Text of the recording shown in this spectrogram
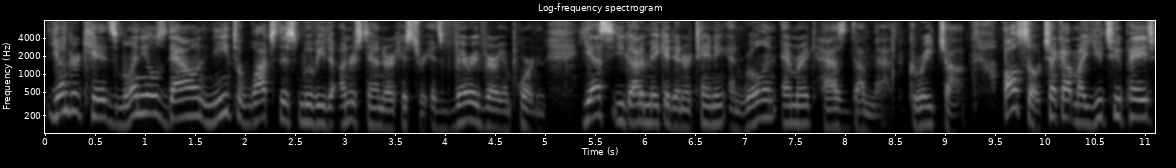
younger kids, millennials down, need to watch this movie to understand our history. It's very, very important. Yes, you got to make it entertaining, and Roland Emmerich has done that. Great job. Also, check out my YouTube page.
